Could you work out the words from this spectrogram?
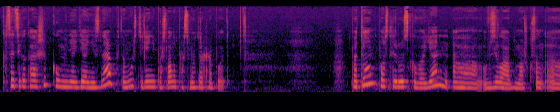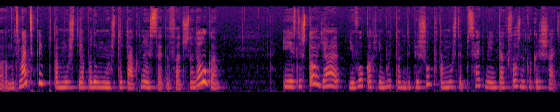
кстати, какая ошибка у меня, я не знаю, потому что я не пошла на просмотр работы. Потом, после русского, я э, взяла бумажку с э, математикой, потому что я подумала, что так, ну, эссе это достаточно долго. И если что, я его как-нибудь там допишу, потому что писать мне не так сложно, как решать.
